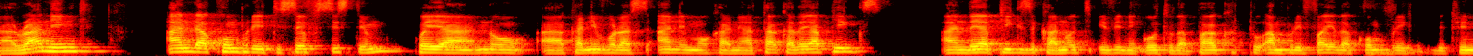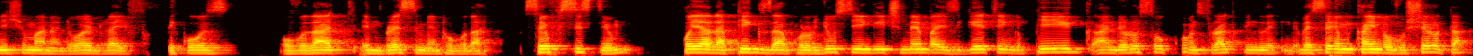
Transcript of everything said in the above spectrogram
uh, running and a complete safe system where no uh, carnivorous animal can attack their pigs and their pigs cannot even go to the park to amplify the conflict between human and wildlife because of that embracement of the safe system where the pigs are producing, each member is getting a pig and they're also constructing the, the same kind of shelter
